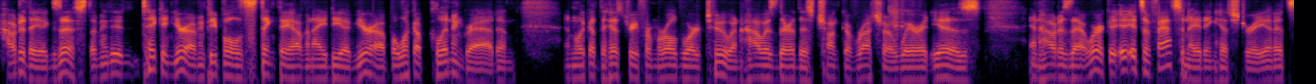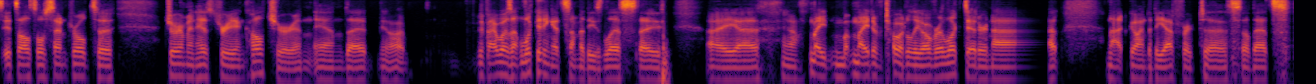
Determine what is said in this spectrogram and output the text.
how do they exist? I mean, taking Europe, I mean, people think they have an idea of Europe, but look up Kaliningrad and and look at the history from World War II and how is there this chunk of Russia where it is, and how does that work? It, it's a fascinating history, and it's it's also central to German history and culture, and and uh, you know if I wasn't looking at some of these lists, I, I uh, you know, might might have totally overlooked it or not not gone to the effort. Uh, so that's,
